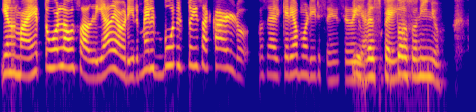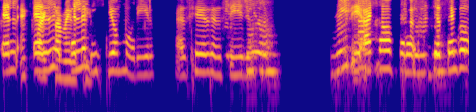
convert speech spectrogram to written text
y el mae tuvo la osadía de abrirme el bulto y sacarlo. O sea, él quería morirse ese día. Irrespetuoso niño. Él, él, él Exactamente. eligió morir, así de sencillo. Sí, ay no, pero yo tengo,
